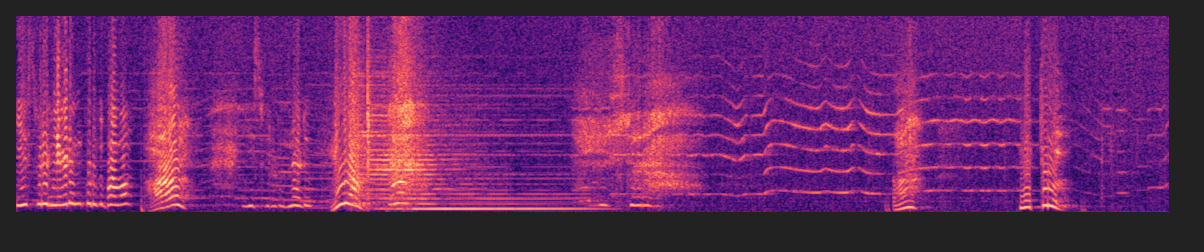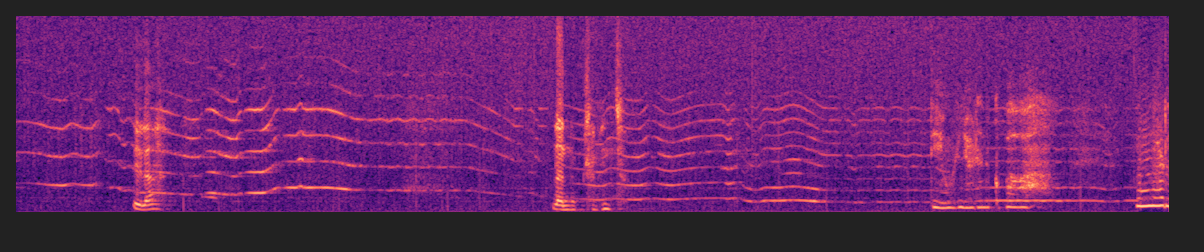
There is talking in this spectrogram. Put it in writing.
ఈశ్వరుడు లేడనకూడదు బావా. ఆ? ఈశ్వరుడు ఉన్నాడు? నెత్తురు ఇలా. నన్ను క్షమించు. దేవుడు లేడనుకు బావా. ఉన్నాడు.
